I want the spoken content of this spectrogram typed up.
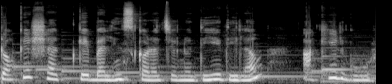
টকের স্বাদকে ব্যালেন্স করার জন্য দিয়ে দিলাম আখের গুড়।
